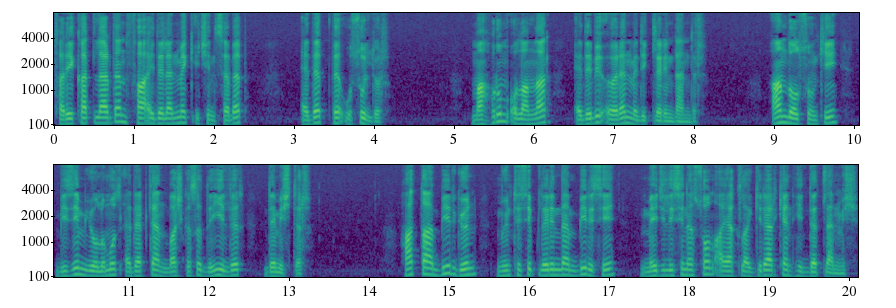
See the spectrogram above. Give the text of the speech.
tarikatlerden faidelenmek için sebep, edep ve usuldür. Mahrum olanlar edebi öğrenmediklerindendir. Andolsun ki bizim yolumuz edepten başkası değildir demiştir. Hatta bir gün müntesiplerinden birisi meclisine sol ayakla girerken hiddetlenmiş.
